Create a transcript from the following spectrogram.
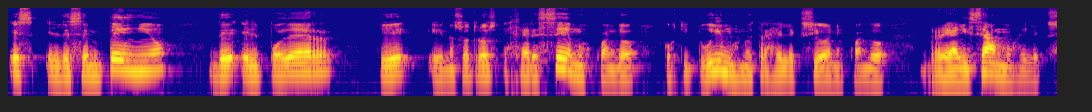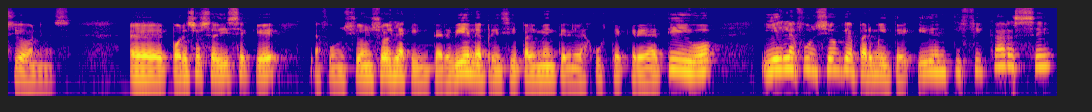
Es el desempeño del poder que eh, nosotros ejercemos cuando constituimos nuestras elecciones, cuando realizamos elecciones. Eh, por eso se dice que la función yo es la que interviene principalmente en el ajuste creativo y es la función que permite identificarse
